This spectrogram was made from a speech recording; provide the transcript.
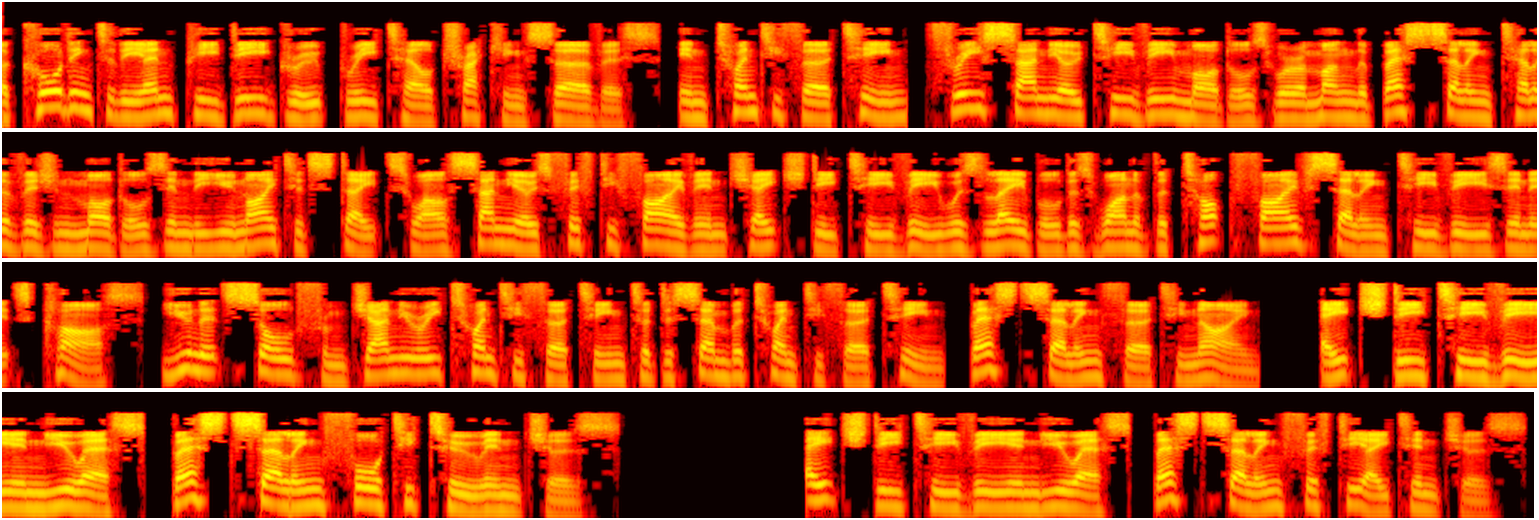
According to the NPD Group Retail Tracking Service, in 2013, three Sanyo TV models were among the best-selling television models in the United States while Sanyo's 55-inch HD TV was labeled as one of the top five selling TVs in its class. Units sold from January 2013 to December 2013, best-selling 39. HD TV in US, best-selling 42 inches. HDTV in US, best-selling 58 inches.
